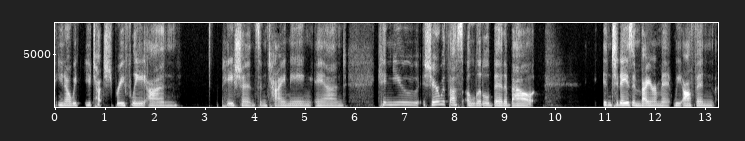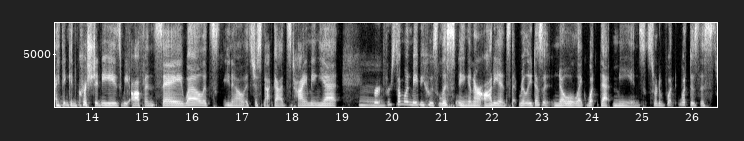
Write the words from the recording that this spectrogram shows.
you know, we you touched briefly on patience and timing and can you share with us a little bit about in today's environment, we often, I think in Christianese, we often say, well, it's, you know, it's just not God's timing yet. Mm. For, hmm. for someone maybe who's listening in our audience that really doesn't know like what that means, sort of what, what does this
